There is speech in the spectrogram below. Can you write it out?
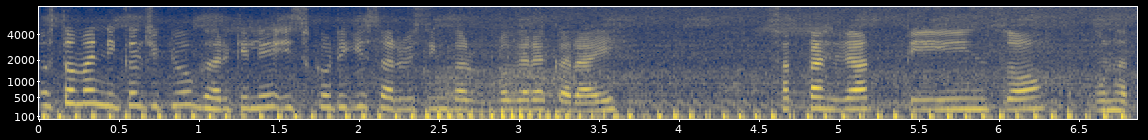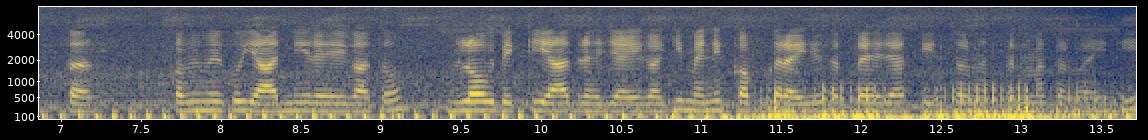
दोस्तों मैं निकल चुकी हूँ घर के लिए स्कूटी की सर्विसिंग वगैरह कराई? सत्तर हज़ार तीन सौ उनहत्तर। कभी मेरे को याद नहीं रहेगा तो। ब्लॉग देख के याद रह जाएगा कि मैंने कब कराई थी। सत्तर हज़ार तीन सौ उनहत्तर में करवाई थी।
